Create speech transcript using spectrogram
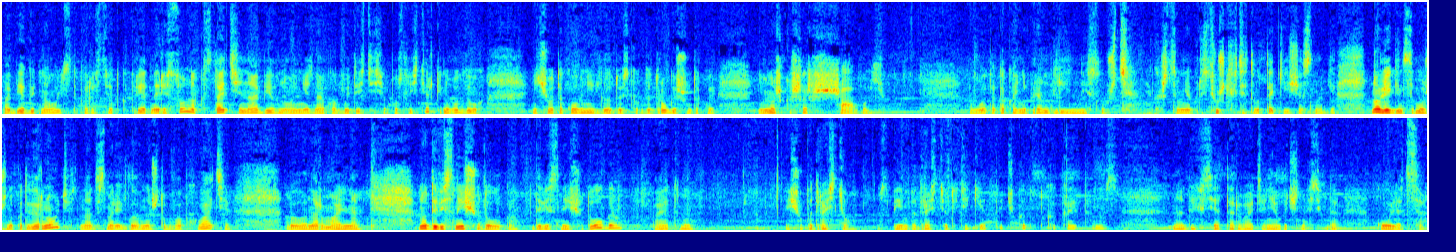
побегать на улице, такая расцветка приятная. Рисунок, кстати, на обивной. Не знаю, как будет вести себя после стирки, но в отзывах ничего такого не видела. То есть, когда трогаешь, он такой немножко шершавый. Вот, а так они прям длинные, слушайте. Мне кажется, у меня крестюшки где-то вот такие сейчас ноги. Но леггинсы можно подвернуть. Надо смотреть, главное, чтобы в обхвате было нормально. Но до весны еще долго. До весны еще долго, поэтому еще подрастем. Успеем подрастет этикеточка тут какая-то у нас. Надо их все оторвать, они обычно всегда колятся.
